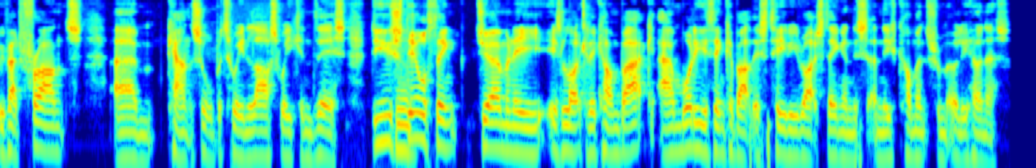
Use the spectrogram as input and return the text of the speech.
we've had France um, cancel between last week and this. Do you mm. still think Germany is likely to come back? And what do you think about this TV rights thing and this and these comments from Uli Hoeneß?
